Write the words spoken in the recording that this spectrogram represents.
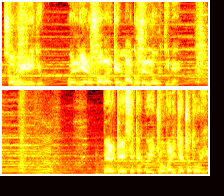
sono Iridium, guerriero Solark e mago dell'ordine. Perché siete qui, giovani viaggiatori?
